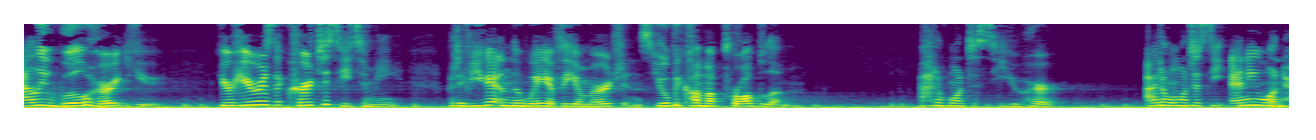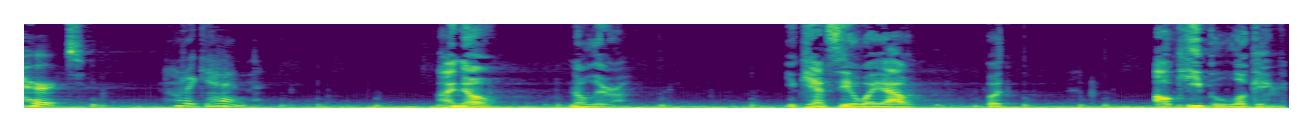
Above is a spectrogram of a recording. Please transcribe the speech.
Ally will hurt you. You're here as a courtesy to me, but if you get in the way of the emergence, you'll become a problem. I don't want to see you hurt. I don't want to see anyone hurt. Not again. I know, no Nolira. You can't see a way out, but I'll keep looking.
